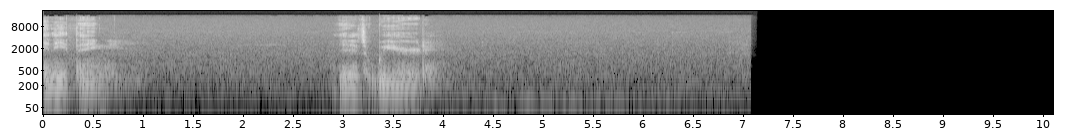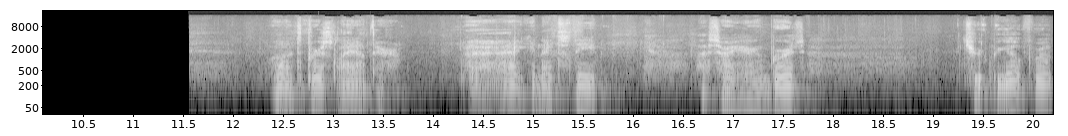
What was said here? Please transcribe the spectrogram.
anything. It is weird. Well, it's first light out there. I had a good night's sleep. I started hearing birds chirping out, from,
